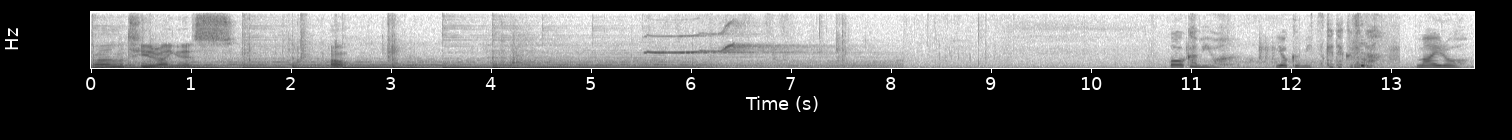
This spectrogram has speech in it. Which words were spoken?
Well, not here, I guess. Oh. 狼をよく見つけてくれた参ろう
